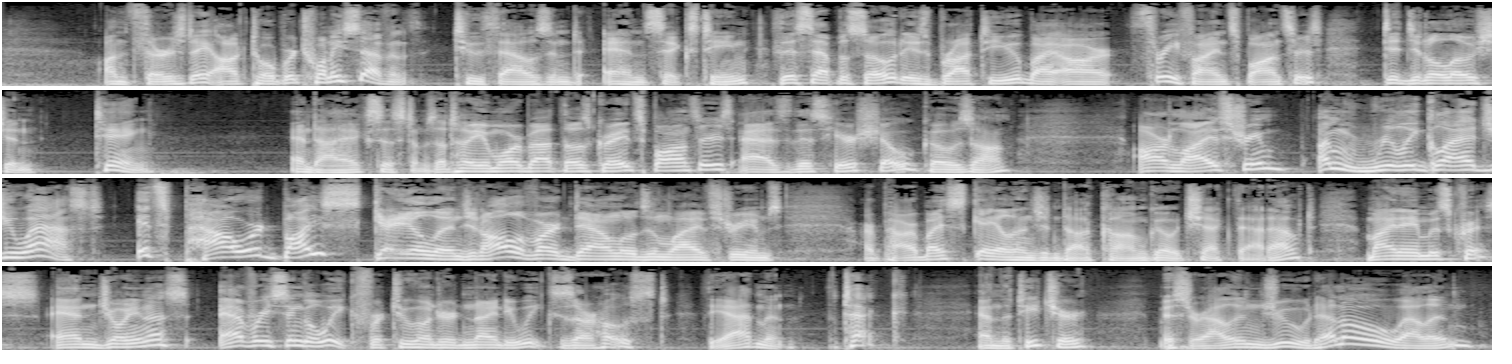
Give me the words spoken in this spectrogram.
on Thursday, October 27th, 2016. This episode is brought to you by our three fine sponsors DigitalOcean, Ting, and IX Systems. I'll tell you more about those great sponsors as this here show goes on. Our live stream, I'm really glad you asked. It's powered by ScaleEngine. All of our downloads and live streams are powered by ScaleEngine.com. Go check that out. My name is Chris, and joining us every single week for 290 weeks is our host, the admin, the tech, and the teacher, Mr. Allan Jude. Hello, Allan.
